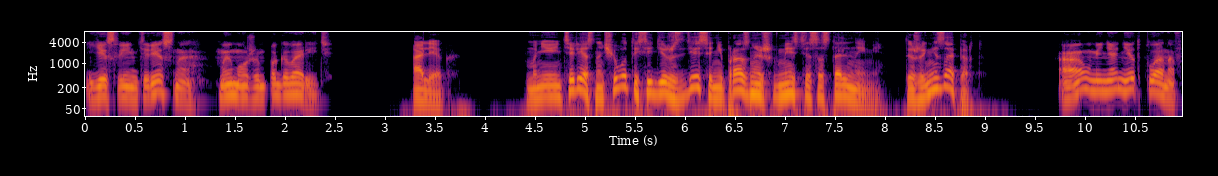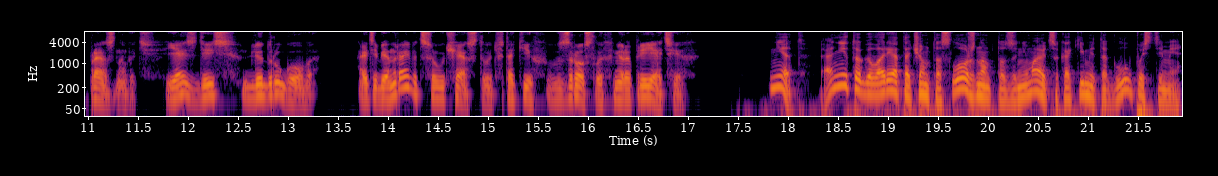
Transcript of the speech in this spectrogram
Если интересно, мы можем поговорить». Олег. Мне интересно, чего ты сидишь здесь, а не празднуешь вместе с остальными? Ты же не заперт. А у меня нет планов праздновать. Я здесь для другого. А тебе нравится участвовать в таких взрослых мероприятиях? Нет, они то говорят о чем-то сложном, то занимаются какими-то глупостями.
